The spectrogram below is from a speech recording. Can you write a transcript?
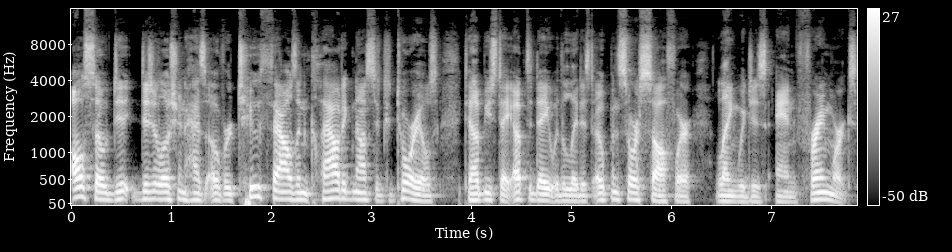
Also, D- DigitalOcean has over 2,000 cloud-agnostic tutorials to help you stay up to date with the latest open source software, languages, and frameworks.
